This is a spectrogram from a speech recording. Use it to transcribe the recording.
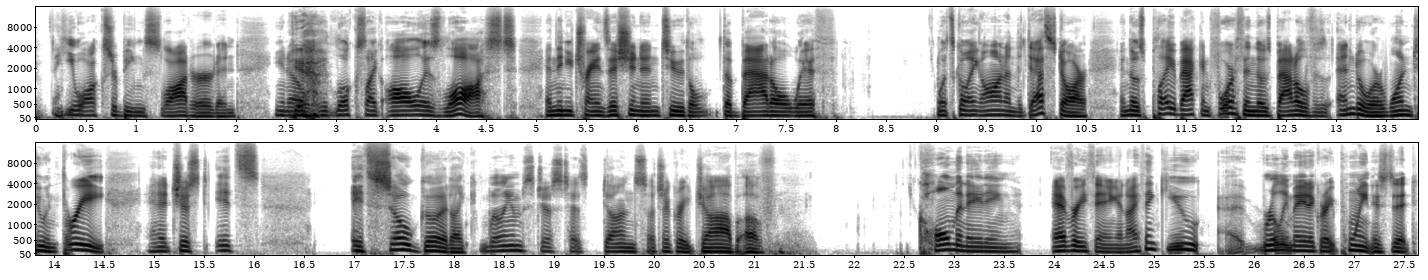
Ewoks are being slaughtered and you know yeah. it looks like all is lost and then you transition into the the battle with what's going on on the Death Star and those play back and forth in those battles of Endor 1 2 and 3 and it just it's it's so good like Williams just has done such a great job of culminating everything. And I think you uh, really made a great point is that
